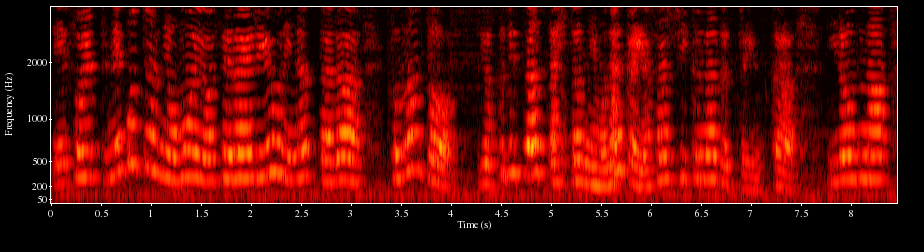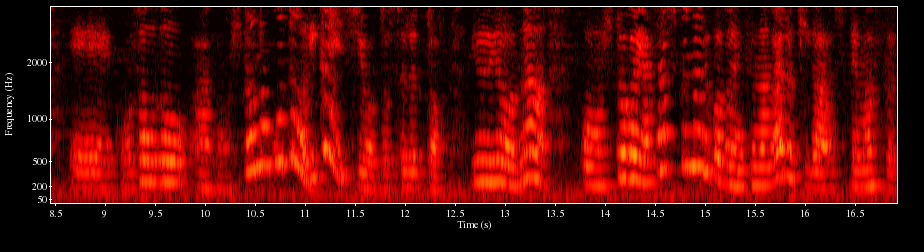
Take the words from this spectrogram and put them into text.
え、そうやって猫ちゃんに思いを寄せられるようになったら、その後、翌日会った人にもなんか優しくなるというか、いろんな、えー、こう想像あの人のことを理解しようとするというような人が優しくなることにつながる気がしてます。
